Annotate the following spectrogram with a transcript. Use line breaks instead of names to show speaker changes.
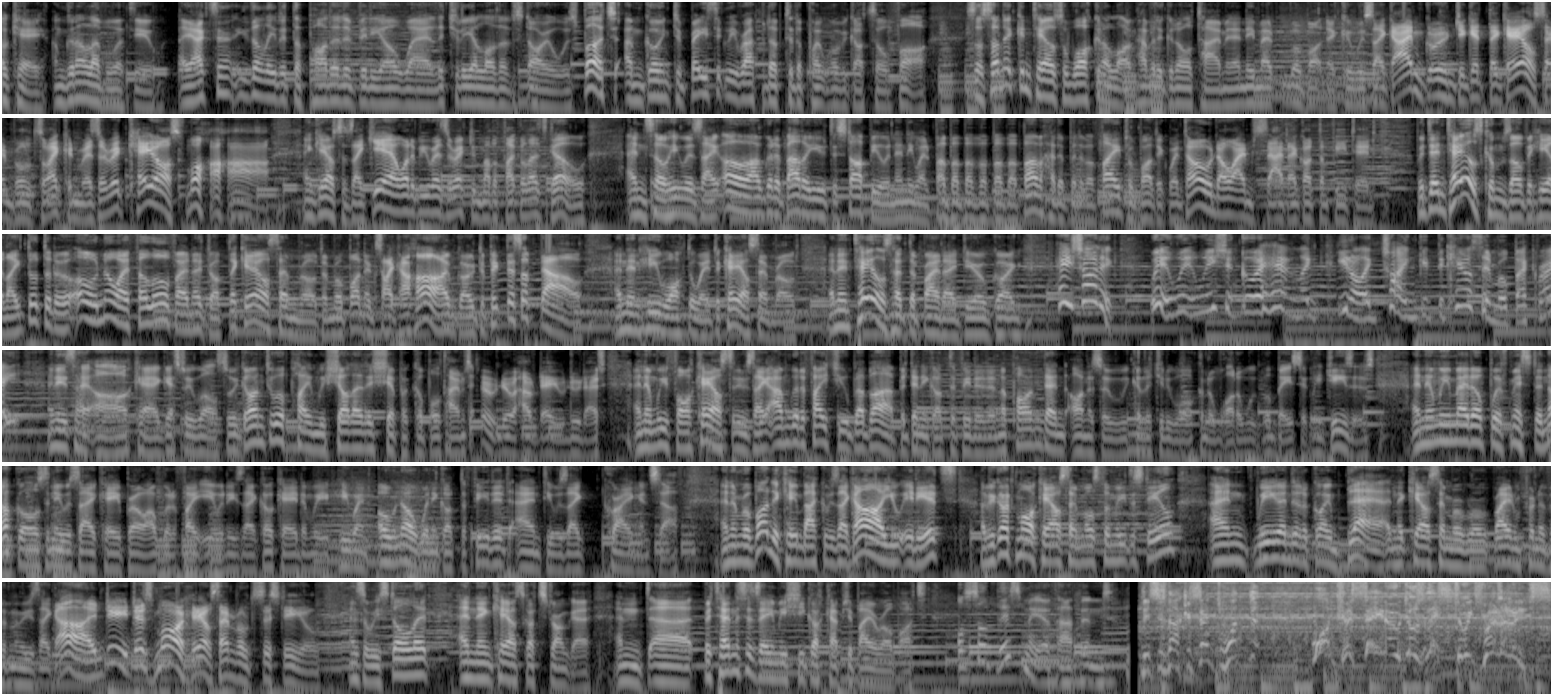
Okay, I'm gonna level with you. I accidentally deleted the part of the video where literally a lot of the story was, but I'm going to basically wrap it up to the point where we got so far. So Sonic and Tails were walking along, having a good old time, and then they met Robotnik, who was like, I'm going to get the Chaos Emerald so I can resurrect Chaos, mwahaha! And Chaos was like, yeah, I want to be resurrected, motherfucker, let's go. And so he was like, oh, I'm going to battle you to stop you. And then he went, bum, bum, bum, bum, bum, bum, bum, had a bit of a fight. Robotnik went, oh, no, I'm sad, I got defeated. But then Tails comes over here like, doo -doo -doo, oh no, I fell over and I dropped the Chaos Emerald. And Robotnik's like, haha, I'm going to pick this up now. And then he walked away to Chaos Emerald. And then Tails had the bright idea of going, hey Sonic, we, we, we should go ahead and like, you know, like try and get the Chaos Emerald back, right? And he's like, oh, okay, I guess we will. So we got into a plane, we shot at his ship a couple times. Oh no, how dare you do that? And then we fought Chaos and he was like, I'm gonna fight you, blah, blah. But then he got defeated in a pond and honestly, we could literally walk on the water. We were basically Jesus. And then we met up with Mr. Knuckles and he was like, hey bro, I'm gonna fight you. And he's like, okay. Then we he went, oh no, when he got defeated and he was like crying and stuff. And then Robotnik came back and was like, ah, you idiots. Have you got more Chaos Emeralds for me to steal? And we ended up going blah, and the Chaos Emerald were right in front of him, and he was like, ah, indeed, there's more Chaos Emeralds to steal. And so we stole it, and then Chaos got stronger. And uh, pretend this is Amy, she got captured by a robot. Also, this may have happened.
This is not consent. What the? What casino does this to its residents?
